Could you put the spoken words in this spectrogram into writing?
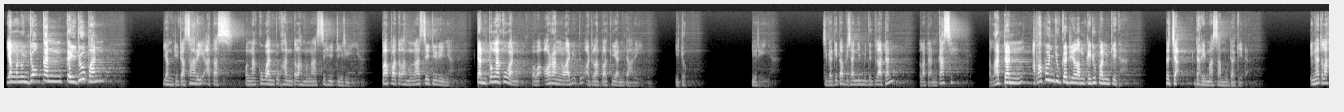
yang menunjukkan kehidupan yang didasari atas pengakuan Tuhan telah mengasihi dirinya. Bapa telah mengasihi dirinya. Dan pengakuan bahwa orang lain itu adalah bagian dari hidup dirinya. Sehingga kita bisa menjadi teladan, teladan kasih, teladan apa pun juga di dalam kehidupan kita sejak dari masa muda kita. Ingatlah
